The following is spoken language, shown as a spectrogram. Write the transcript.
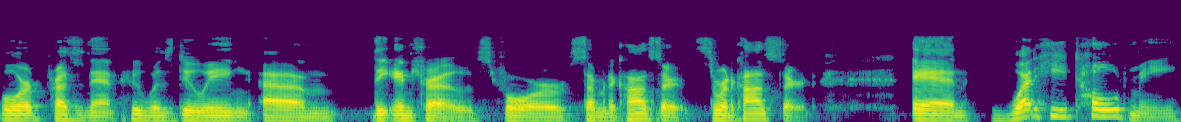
board president who was doing um, the intros for some of the concerts for the concert. And what he told me,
